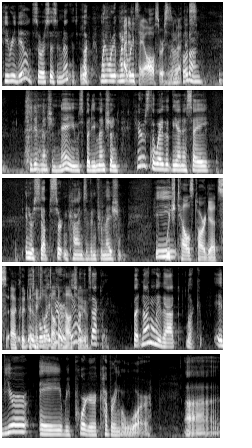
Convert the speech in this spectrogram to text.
He revealed sources and methods. Look, when we when I didn't say all sources well, and methods. Hold on. He didn't mention names, but he mentioned here's the way that the NSA intercepts certain kinds of information. He, Which tells targets, uh, could potentially tell here. them how yeah, to. Exactly. But not only that, look, if you're a reporter covering a war, uh,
